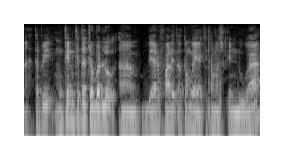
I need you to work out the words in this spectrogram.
Nah tapi mungkin kita coba dulu uh, biar valid atau enggak ya kita masukin dua.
